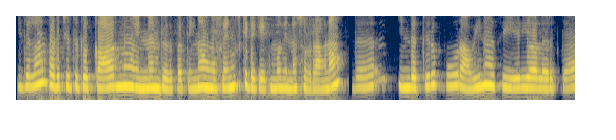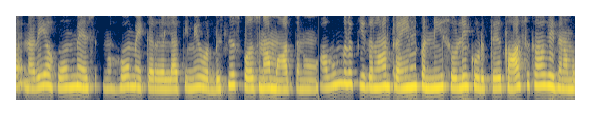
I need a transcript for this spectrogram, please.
இதெல்லாம் படித்ததுக்கு காரணம் என்னன்றது பார்த்தீங்கன்னா அவங்க ஃப்ரெண்ட்ஸ் கிட்ட கேட்கும்போது என்ன சொல்கிறாங்கன்னா இந்த இந்த திருப்பூர் அவினாசி ஏரியாவில் இருக்க நிறைய ஹோம்மேஸ் ஹோம் மேக்கர் எல்லாத்தையுமே ஒரு பிஸ்னஸ் பர்சனாக மாற்றணும் அவங்களுக்கு இதெல்லாம் ட்ரெயின் பண்ணி சொல்லி கொடுத்து காசுக்காக இதை நம்ம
